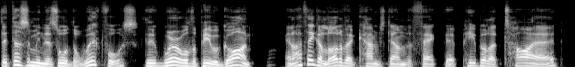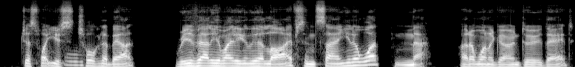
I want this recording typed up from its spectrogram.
that doesn't mean there's all the workforce. Where are all the people gone? And I think a lot of it comes down to the fact that people are tired, just what you're mm. talking about, reevaluating their lives and saying, you know what? Nah, I don't want to go and do that.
